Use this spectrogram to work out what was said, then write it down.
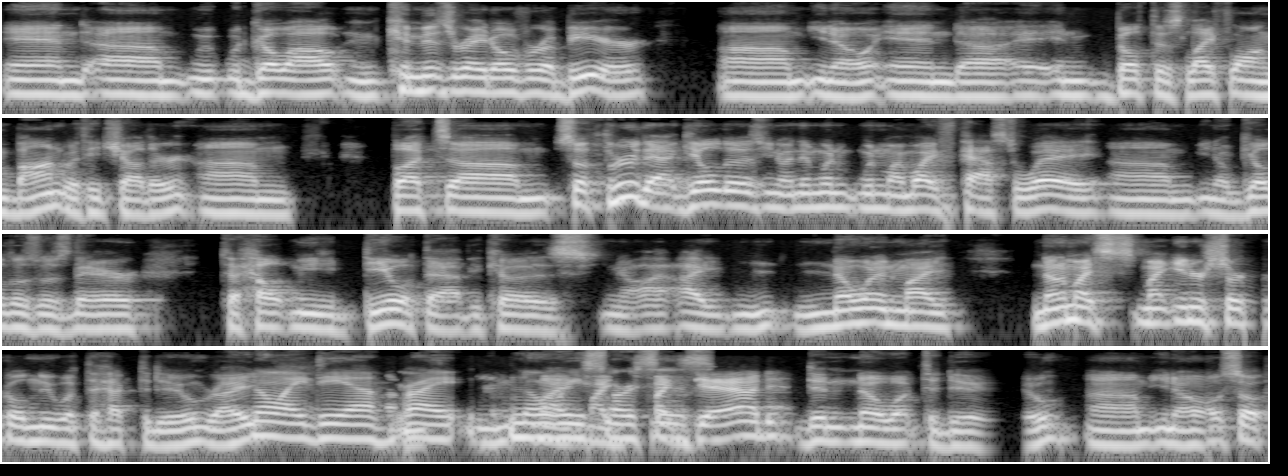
and um, we would go out and commiserate over a beer, um, you know, and uh, and built this lifelong bond with each other. Um, but um, so through that, Gilda's, you know, and then when when my wife passed away, um, you know, Gilda's was there to help me deal with that because you know I, I no one in my none of my my inner circle knew what the heck to do, right? no idea, Um, right? No my- my- resources. My, dad didn't know what to do. Um, you know, so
